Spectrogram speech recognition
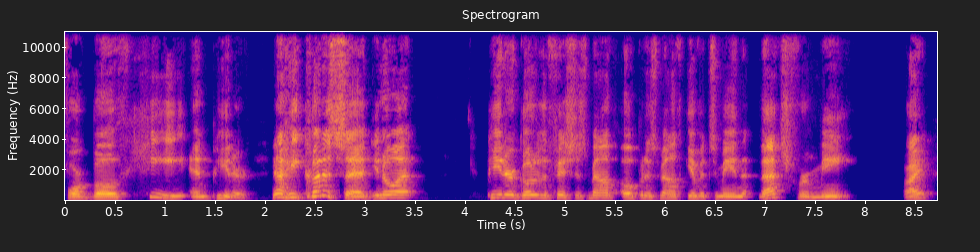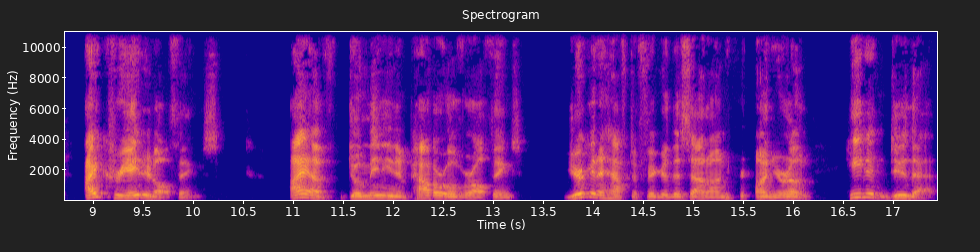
for both he and Peter. Now, he could have said, you know what? Peter, go to the fish's mouth, open his mouth, give it to me. And that's for me, right? I created all things. I have dominion and power over all things. You're going to have to figure this out on, on your own. He didn't do that.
